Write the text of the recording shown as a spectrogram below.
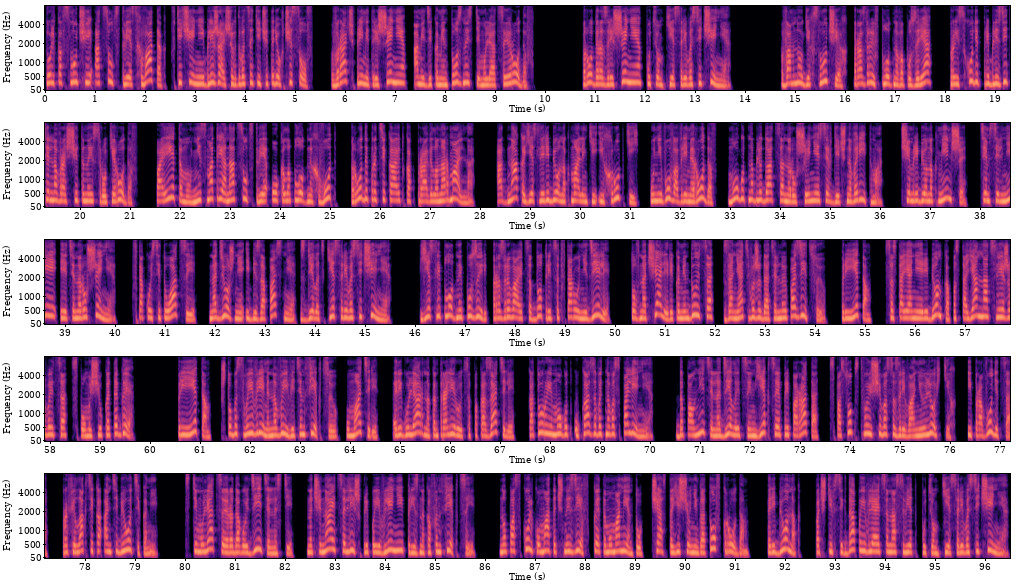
Только в случае отсутствия схваток в течение ближайших 24 часов врач примет решение о медикаментозной стимуляции родов. Родоразрешение путем кесарево сечения. Во многих случаях разрыв плодного пузыря происходит приблизительно в рассчитанные сроки родов. Поэтому, несмотря на отсутствие околоплодных вод, роды протекают, как правило, нормально. Однако, если ребенок маленький и хрупкий, у него во время родов могут наблюдаться нарушения сердечного ритма. Чем ребенок меньше, тем сильнее эти нарушения. В такой ситуации надежнее и безопаснее сделать кесарево сечение. Если плодный пузырь разрывается до 32 недели, то вначале рекомендуется занять выжидательную позицию. При этом состояние ребенка постоянно отслеживается с помощью КТГ. При этом, чтобы своевременно выявить инфекцию, у матери регулярно контролируются показатели, которые могут указывать на воспаление. Дополнительно делается инъекция препарата, способствующего созреванию легких, и проводится профилактика антибиотиками. Стимуляция родовой деятельности начинается лишь при появлении признаков инфекции. Но поскольку маточный зев к этому моменту часто еще не готов к родам, ребенок почти всегда появляется на свет путем кесарево сечения.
